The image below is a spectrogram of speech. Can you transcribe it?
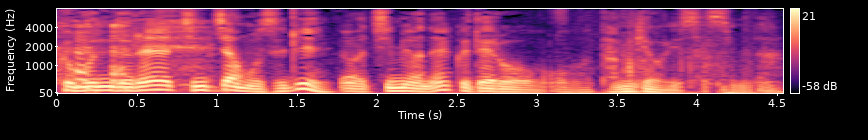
그분들의 진짜 모습이 어, 지면에 그대로 어, 담겨 있었습니다.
